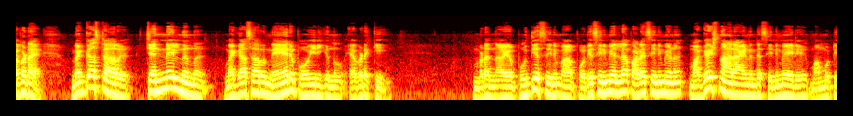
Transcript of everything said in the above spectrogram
എവിടെ? മെഗാ സ്റ്റാർ ചെന്നൈയിൽ നിന്ന് മെഗാ സ്റ്റാർ നേരെ പോയിരിക്കുന്നു. എവിടേക്ക്? നമ്മുടെ പുതിയ സിനിമ പുതിയ സിനിമയല്ല പഴയ സിനിമയാണ്. മകേഷ് നാരായണന്റെ സിനിമയിൽ മമ്മൂട്ടി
